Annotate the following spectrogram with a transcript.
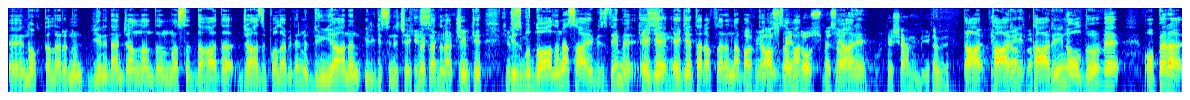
e, noktalarının yeniden canlandırılması daha da cazip olabilir mi? Dünyanın ilgisini çekmek Kesinlikle, adına. Çünkü biz kesinlikle. bu doğalına sahibiz değil mi? Ege Kesinlikle. Ege taraflarına Tabii baktığımız zaman mesela yani muhteşem bir Tabii. Ta- tarih tiyatro. tarihin olduğu ve opera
